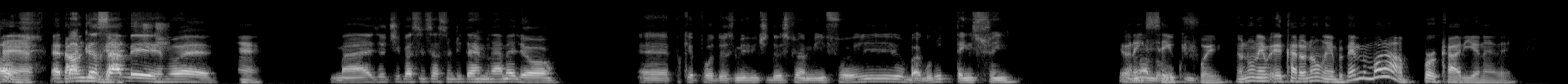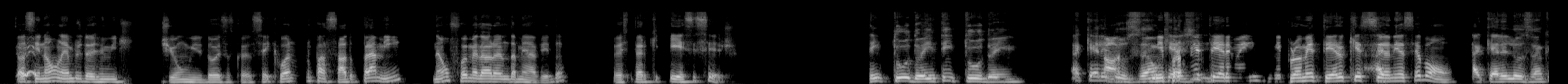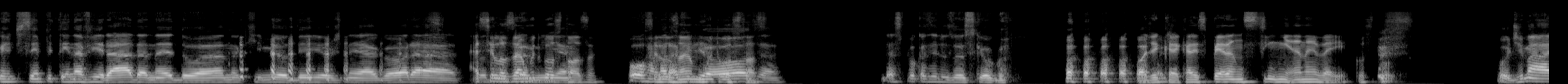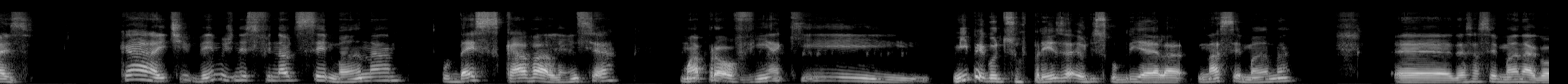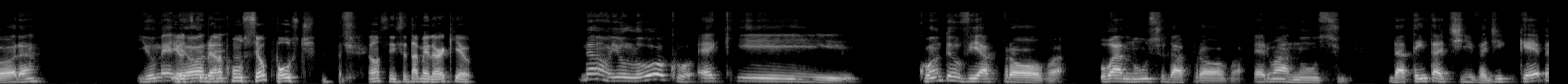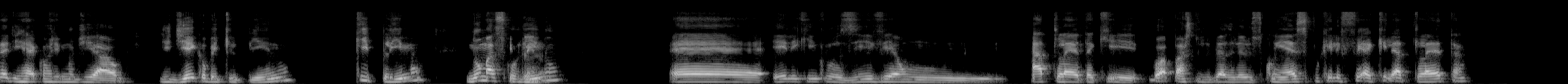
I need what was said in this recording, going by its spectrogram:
É, É dá para um cansar mesmo, desgaste. é. É, Mas eu tive a sensação de terminar melhor. É porque, pô, 2022 para mim foi o bagulho tenso, hein? eu Tá nem sei o maluco? que foi. Eu não lembro, cara, eu não lembro. Minha memória é uma porcaria, né, velho? Então assim, não lembro de 2021 e 2022 essas coisas. Eu sei que o ano passado, pra mim, não foi o melhor ano da minha vida. Eu espero que esse seja. Tem tudo, hein? Tem tudo, hein? Aquela Ó, ilusão me que a gente, prometeram, hein? Me prometeram que esse ano ia ser bom. aquela ilusão que a gente sempre tem na virada, né, do ano, que, meu Deus, né, agora Essa tudo ilusão é muito caminha. gostosa. Porra, Essa ilusão é muito gostosa. maravilhosa. Das poucas ilusões que eu gosto. Pode crer, aquela esperancinha, né, velho? Gostoso. Pô, demais. Cara, e tivemos nesse final de semana o 10K Valência, uma provinha que me pegou de surpresa. Eu descobri ela na semana, é, dessa semana agora. E o Eu melhor, descobri ela né? com o seu post. Então, assim, você tá melhor que eu. Não, e o louco é que quando eu vi a prova, o anúncio da prova era um anúncio da tentativa de quebra de recorde mundial de Jacob Kiplino, Kiplimo, no Que pleno. masculino. É, ele que inclusive é um atleta que boa parte dos brasileiros conhece, porque ele foi aquele atleta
